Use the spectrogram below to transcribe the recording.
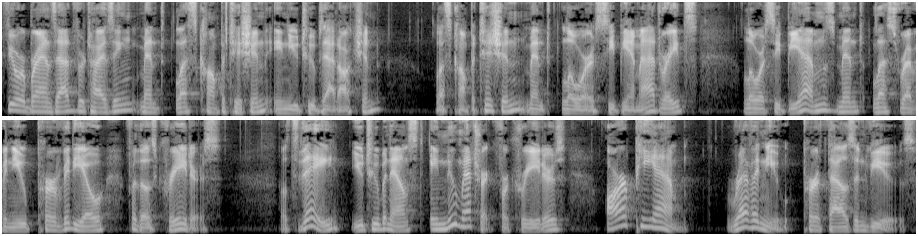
Fewer brands advertising meant less competition in YouTube's ad auction. Less competition meant lower CPM ad rates. Lower CPMs meant less revenue per video for those creators. Well, today, YouTube announced a new metric for creators RPM, revenue per thousand views.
